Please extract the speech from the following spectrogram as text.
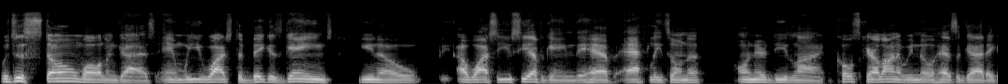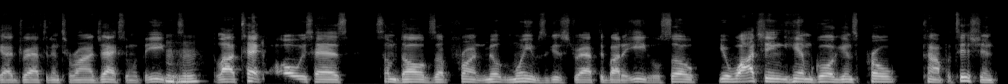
was just stonewalling guys. And when you watch the biggest games, you know, I watched the UCF game. They have athletes on the on their D line. Coast Carolina, we know, has a guy that got drafted in Tarron Jackson with the Eagles. Mm-hmm. La Tech always has some dogs up front. Milton Williams gets drafted by the Eagles. So you're watching him go against pro competition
